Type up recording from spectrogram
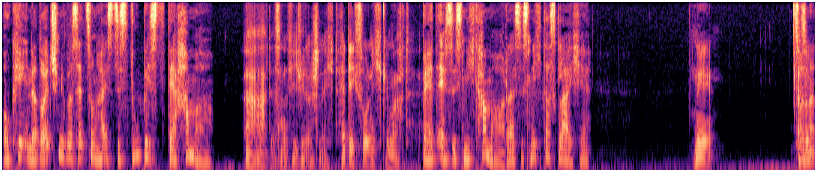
Okay, in der deutschen Übersetzung heißt es, du bist der Hammer. Ah, das ist natürlich wieder schlecht. Hätte ich so nicht gemacht. Badass ist nicht Hammer, oder? Es ist nicht das Gleiche. Nee. Also,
